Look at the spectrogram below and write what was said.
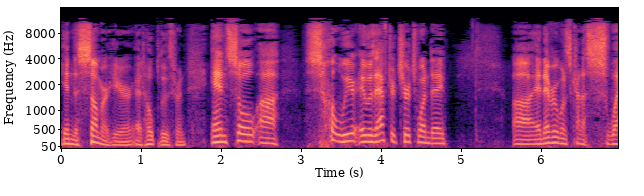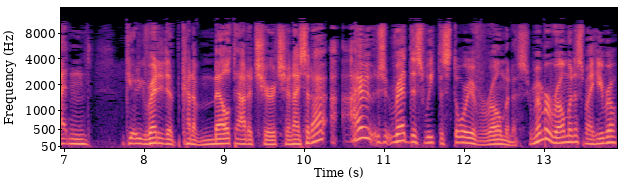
in the summer here at Hope Lutheran. And so uh so we it was after church one day, uh, and everyone's kind of sweating, Getting ready to kind of melt out of church. And I said, I I read this week the story of Romanus. Remember Romanus, my hero?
